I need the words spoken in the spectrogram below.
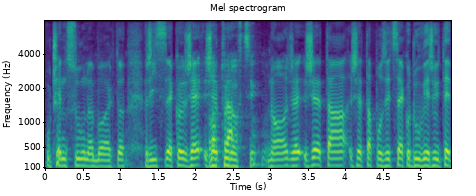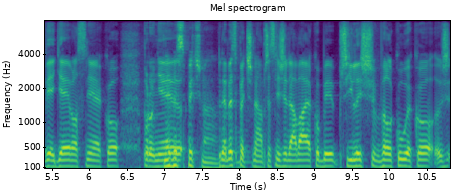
učenců, nebo jak to říct, jako, že, že, Laturovci. no, že, že, ta, že ta pozice jako důvěřujte vědě je vlastně jako pro ně Nebezpečná. nebezpečná. Přesně, že dává jakoby příliš velkou jako, že-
